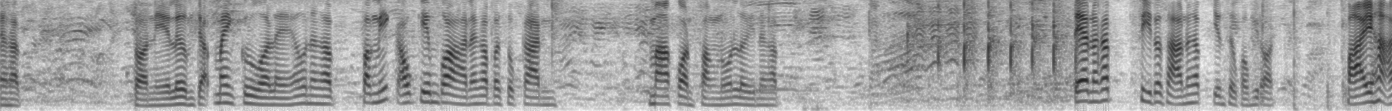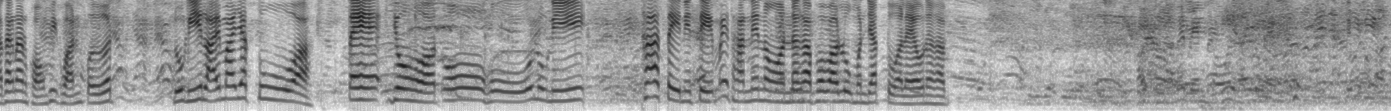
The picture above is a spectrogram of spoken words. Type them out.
นะครับ ตอนนี้เริ่มจะไม่กลัวแล้วนะครับ ฝั่งนี้เก๋าเกมกว่านะครับ ประสบการณ์มาก่อนฝั่งโน้นเลยนะครับ แต้มนะครับ 4 ต่อ 3 นะครับเกมเสิร์ฟของพี่รอด ไปหาทางด้านของพี่ขวัญเปิด ลูกนี้ไหลมายัดตัวเตะโยดโอ้โห ลูกนี้ ถ้าเตะนี่เตะไม่ทันแน่นอนนะครับ เพราะว่าลูกมันยัดตัวแล้วนะครับ เขาเสือไม่เป็นเหมือนพี่นะ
